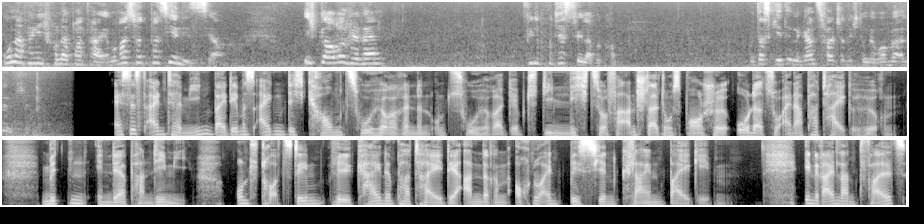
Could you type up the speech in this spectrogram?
Unabhängig von der Partei. Aber was wird passieren dieses Jahr? Ich glaube, wir werden viele Protestfehler bekommen. Und das geht in eine ganz falsche Richtung. Da wollen wir alle nicht hin. Es ist ein Termin, bei dem es eigentlich kaum Zuhörerinnen und Zuhörer gibt, die nicht zur Veranstaltungsbranche oder zu einer Partei gehören. Mitten in der Pandemie. Und trotzdem will keine Partei der anderen auch nur ein bisschen klein beigeben. In Rheinland-Pfalz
